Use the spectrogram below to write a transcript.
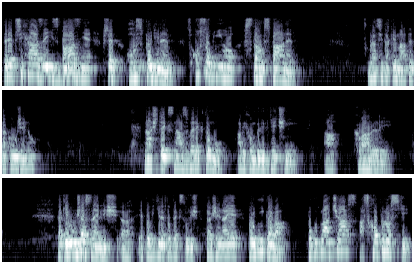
Které přicházejí z bázně před hospodinem, z osobního vztahu s pánem. Bratři, také máte takovou ženu? Náš text nás vede k tomu, abychom byli vděční a chválili. tak je úžasné, když, eh, jak to vidíme v tom textu, když ta žena je podnikavá, pokud má čas a schopnosti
